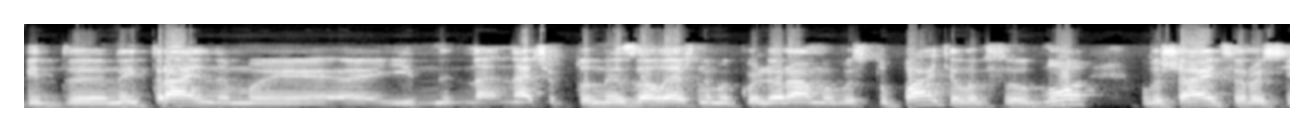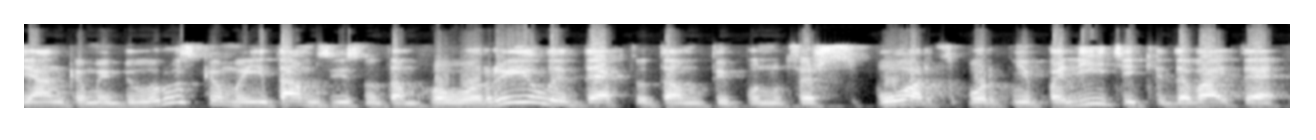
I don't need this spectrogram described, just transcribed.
під е, нейтральними е, і на- начебто незалежними кольорами виступають, але все одно лишаються росіянками і білорусками. І там, звісно, там говорили дехто там, типу, ну це ж спорт, спортні політики. Давайте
